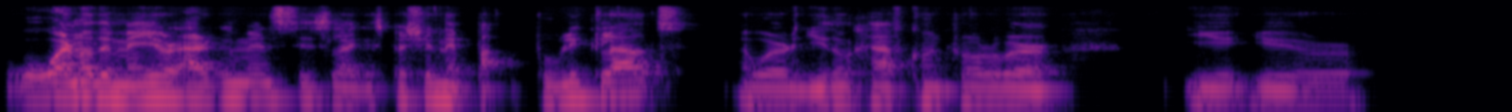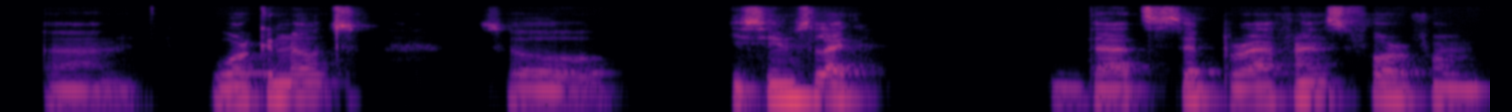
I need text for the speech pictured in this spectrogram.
one of the major arguments is like, especially in the public clouds, where you don't have control over you, your um, worker nodes. So it seems like that's the preference for from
